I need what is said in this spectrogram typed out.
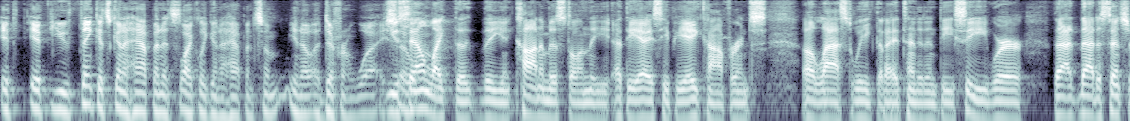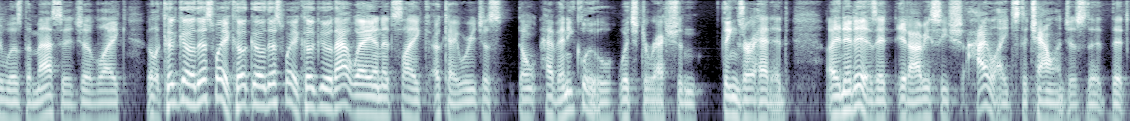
if if you think it's going to happen, it's likely going to happen some you know a different way. You so, sound like the the economist on the at the AICPA conference uh, last week that I attended in D.C., where that that essentially was the message of like, well, it could go this way, it could go this way, it could go that way, and it's like, okay, we just don't have any clue which direction things are headed. And it is. It, it obviously highlights the challenges that, that,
